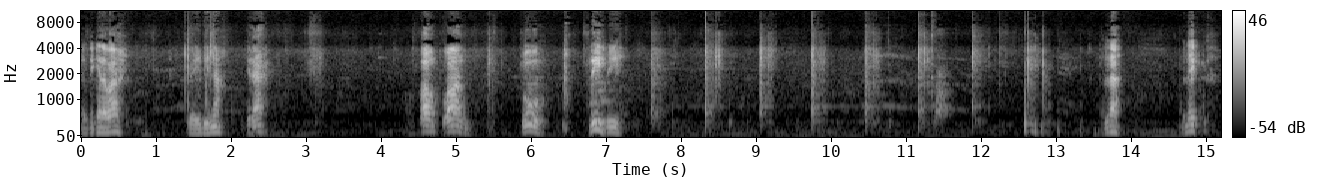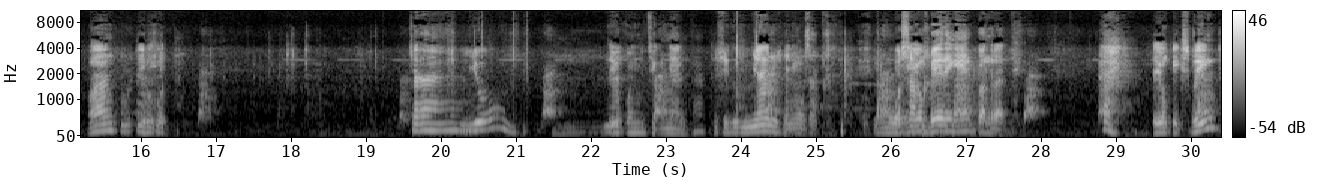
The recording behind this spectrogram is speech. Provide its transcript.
Ready ka na ba? Ready na. Ready na? Count. One, two, three. Ready. Wala. Balik. One, two, three, hugot. Charan! Yun. Ito yung konsig niyan. ha? Ito si Gunyal. Yan yung wasak. Yung Ito wasak. yung bearing and Conrad. Ito yung kick spring.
